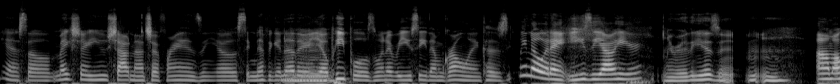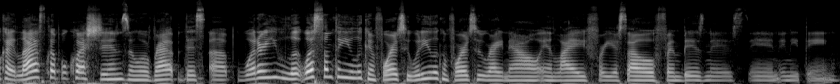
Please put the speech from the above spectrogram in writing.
Yeah, so make sure you shouting out your friends and your significant mm-hmm. other and your mm-hmm. peoples whenever you see them growing, because we know it ain't easy out here. It really isn't. Mm-mm. Um, okay, last couple questions, and we'll wrap this up. What are you? Lo- what's something you're looking forward to? What are you looking forward to right now in life for yourself and business and anything?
